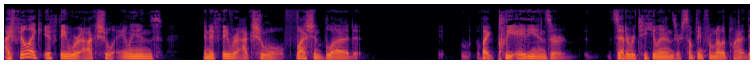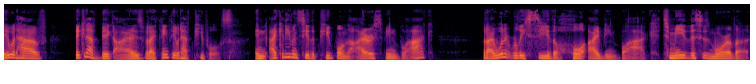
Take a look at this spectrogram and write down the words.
I feel like if they were actual aliens and if they were actual flesh and blood like pleiadians or zeta reticulans or something from another planet they would have they could have big eyes but i think they would have pupils and I could even see the pupil and the iris being black, but I wouldn't really see the whole eye being black. To me, this is more of a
